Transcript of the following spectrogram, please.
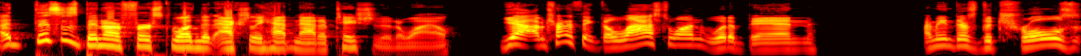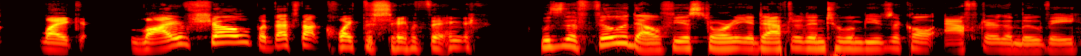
Uh, this has been our first one that actually had an adaptation in a while. Yeah, I'm trying to think. The last one would have been I mean, there's the Trolls like live show, but that's not quite the same thing. Was the Philadelphia story adapted into a musical after the movie?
